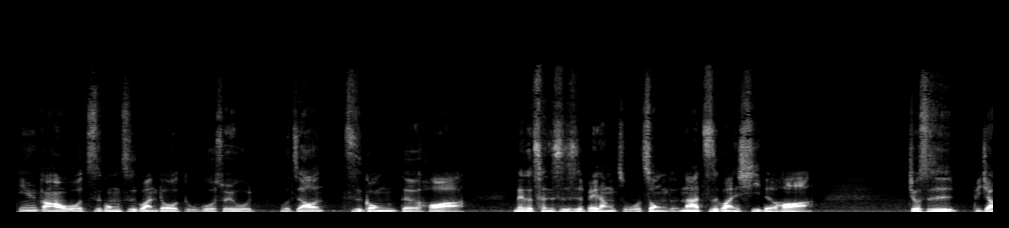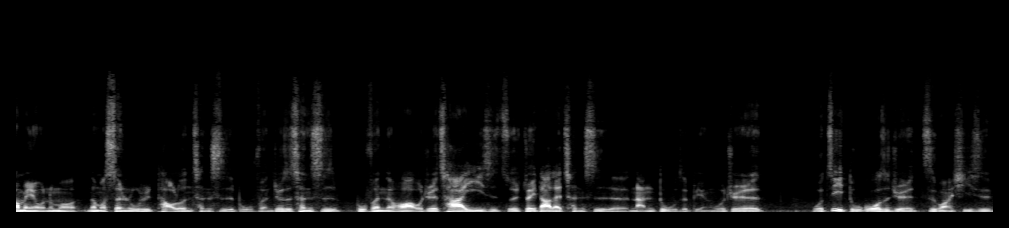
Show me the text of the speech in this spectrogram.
因为刚好我资工、资管都有读过，所以我我知道资工的话，那个城市是非常着重的。那资管系的话，就是比较没有那么那么深入去讨论城市的部分。就是城市部分的话，我觉得差异是最最大在城市的难度这边。我觉得我自己读过，是觉得资管系是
